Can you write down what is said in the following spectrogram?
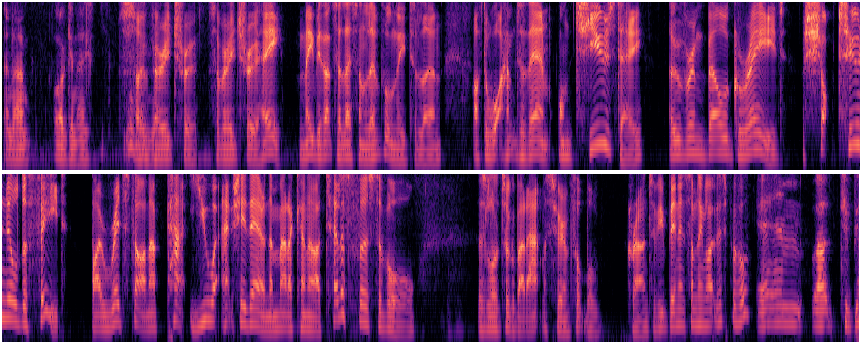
and aren't organised, So win. very true. So very true. Hey, maybe that's a lesson Liverpool need to learn after what happened to them on Tuesday over in Belgrade. A shock 2 0 defeat by Red Star. Now, Pat, you were actually there in the Maracanã. Tell us, first of all, there's a lot of talk about atmosphere in football grounds. Have you been in something like this before? Um, well, to be,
